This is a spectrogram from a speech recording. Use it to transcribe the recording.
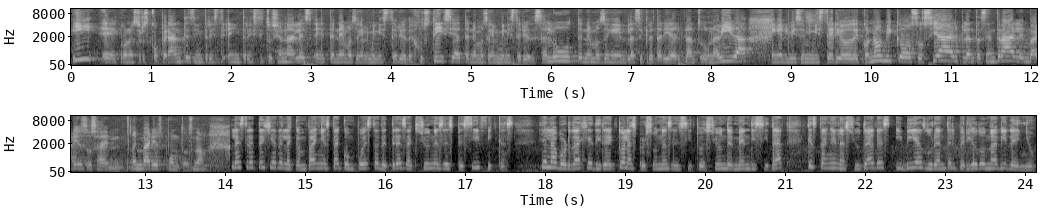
y eh, con nuestros cooperantes e interinstitucionales eh, tenemos en el Ministerio de Justicia, tenemos en el Ministerio de Salud, tenemos en la Secretaría del Plan de una Vida, en el Viceministerio de Económico, Social, Planta Central, en varios, o sea, en, en varios puntos. ¿no? La estrategia de la campaña está compuesta de tres acciones específicas. El abordaje directo a las personas en situación de mendicidad que están en las ciudades y vías durante el periodo navideño,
